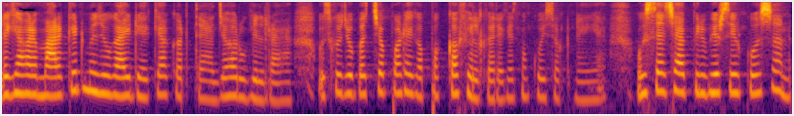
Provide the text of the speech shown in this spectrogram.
लेकिन हमारे मार्केट में जो गाइड है, क्या करते हैं? जहर उगिल रहा है। उसको जो बच्चा पढ़ेगा, पक्का फेल करेगा, इसमें कोई शक नहीं है। उससे अच्छा प्रीवियस ईयर क्वेश्चन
